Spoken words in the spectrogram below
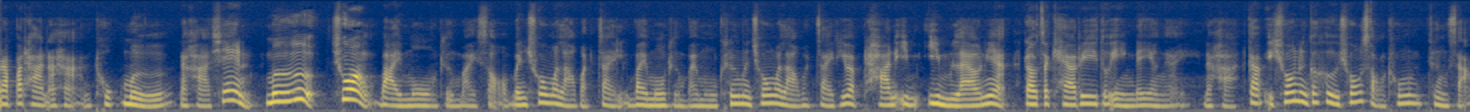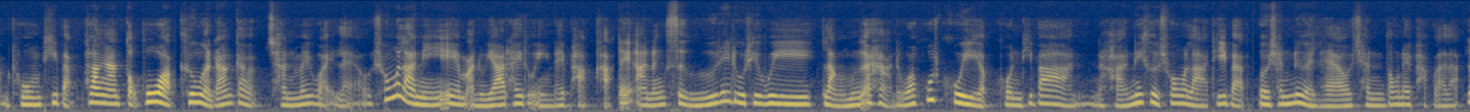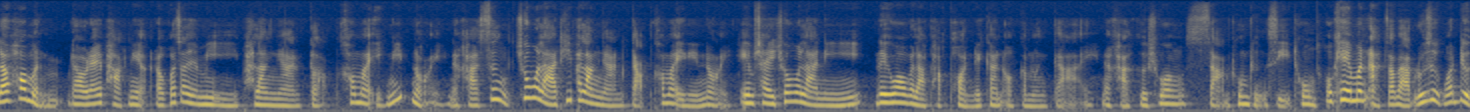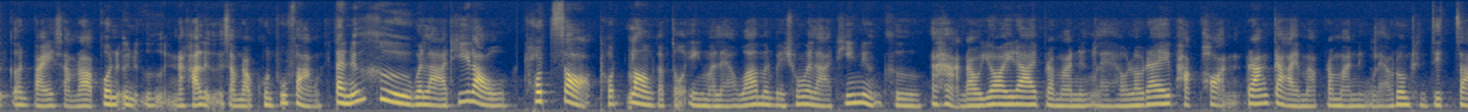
รับประทานอาหารทุกมื้อนะคะ เช่น มื้อช่วงบ่ายโมงถึงบ่ายสองเป็นช่วงเวลาวัดใจหรือบ่ายโมงถึงบ่ายโมงครึ่งเป็นช่วงเวลาวัดใจที่แบบทานอิ่มๆแล้วเนี่ย เราจะแครี่ตัวเองได้ยังไงนะคะ กับอีกช่วงหนึ่งก็คือช่วง2องทุ่มถึง3ามทุ่มที่แบบพลังงานตกพวก คือเหมือนร่างกายแบบฉันไม่ไหวแล้ว ช่วงเวลานี้เอมอนุญาตให้ตัวเองได้พักค่ะ ได้อ่านหนังสือได้ดูทีวี หลังมื้ออาหารหรือว่าพูดคุยกับคนที่บ้านนะคะ นี่คือช่วงเวลาที่แบบเออฉันเหนื่อยแล้ว ฉันต้องได้พักแล้วละแล้วพอเหมือนมือนเราได้พักเนี่ยเราก็จะมีพลังงานกลับเข้ามาอีกนิดหน่อยนะคะ ซึ่งช่วงเวลาที่พลังงานกลับเข้ามาอีกนิดหน่อย เอมใช้ช่วงเวลานี้เรียกว่าเวลาพักผ่อนด้วยการออกกำลังกายนะคะ คือช่วง3ามทุ่มถึง4ี่ทุ่มโอเค มันอาจจะแบบรู้สึกว่าดึกเกินไปสำหรับคนอื่นๆนะคะ หรือสำหรับคุณผู้ฟัง แต่นี่ก็คือเวลาที่เราทดสอบทดลองกับตัวเองมาแล้วว่ามันเป็นช่วงเวลาที่ 1 คือ อาหารเราย่อยได้ประมาณหนึ่งแล้ว เราได้พักผ่อนร่างกายมาประมาณหนึ่งแล้วรวมถึงจิตใจ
